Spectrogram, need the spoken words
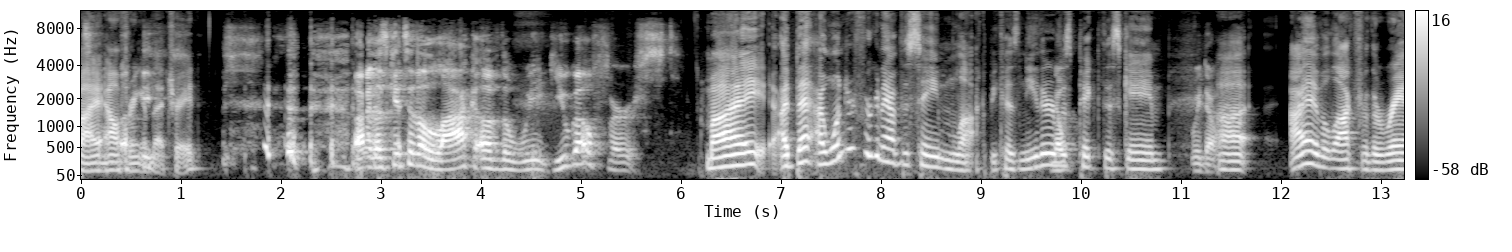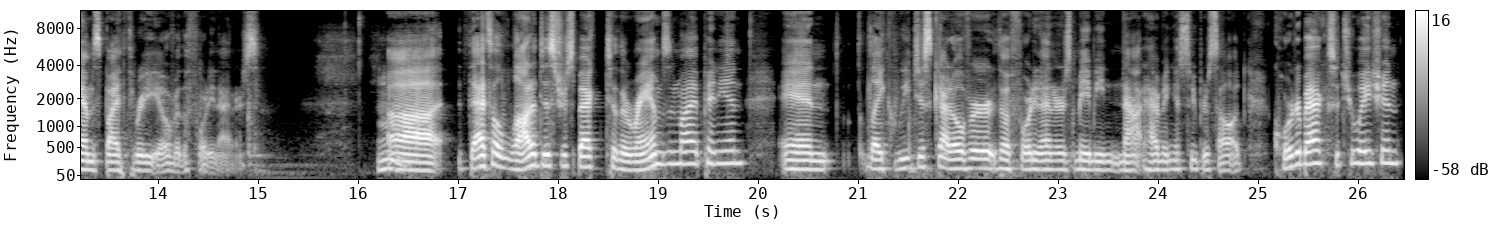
by offering him that trade. All right, let's get to the lock of the week. You go first. My, I bet. I wonder if we're gonna have the same lock because neither of us picked this game. We don't. Uh, I have a lock for the Rams by three over the 49ers. Hmm. Uh, that's a lot of disrespect to the Rams, in my opinion. And like we just got over the 49ers maybe not having a super solid quarterback situation.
